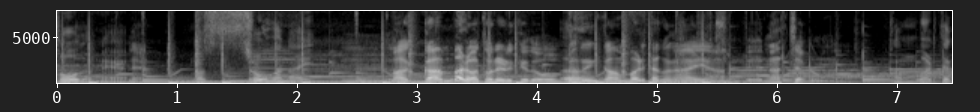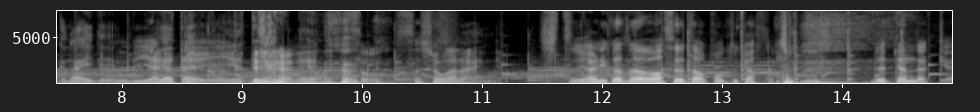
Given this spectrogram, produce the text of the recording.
そうだね。ね。まあしょうがない。うん。まあ頑張るは撮れるけど別うん。に頑張りたくないなってなっちゃうもんね。頑張りたくないでやりたいややってるからね。うん。そう。それしょうがないんだよ。ちょっとやり方忘れたわポッドキャスト。の 出てんだっけ？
